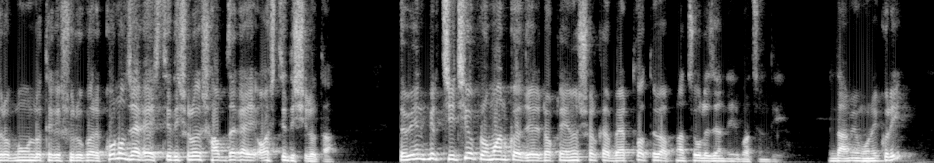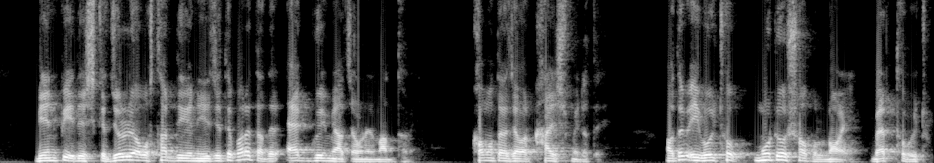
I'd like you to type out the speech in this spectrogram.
দ্রব্যমূল্য থেকে শুরু করে কোনো জায়গায় স্থিতিশীলতা, সব জায়গায় অস্থিতিশীলতা। তো বিএনপির চিঠিও প্রমাণ করে যে ডক্টর ইনুজ সরকার ব্যর্থ, অতএব আপনার চলে যান নির্বাচন দিয়ে। কিন্তু আমি মনে করি, বিএনপি দেশকে জরুরি অবস্থার দিকে নিয়ে যেতে পারে তাদের একগুইমি আচরণের মাধ্যমে, ক্ষমতায় যাওয়ার খায়েশ মেটাতে। অতএব এই বৈঠক মোটেও সফল নয়, ব্যর্থ বৈঠক।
